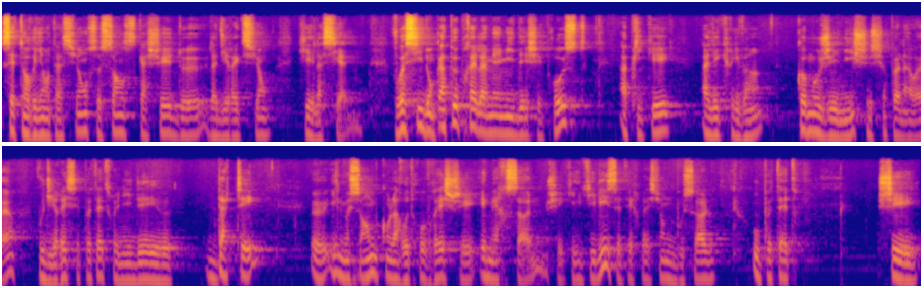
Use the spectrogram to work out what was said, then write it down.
cette orientation, ce sens caché de la direction qui est la sienne. Voici donc à peu près la même idée chez Proust, appliquée à l'écrivain comme au génie chez Schopenhauer. Vous direz c'est peut-être une idée euh, datée. Euh, il me semble qu'on la retrouverait chez Emerson, chez qui utilise cette expression de boussole, ou peut-être chez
